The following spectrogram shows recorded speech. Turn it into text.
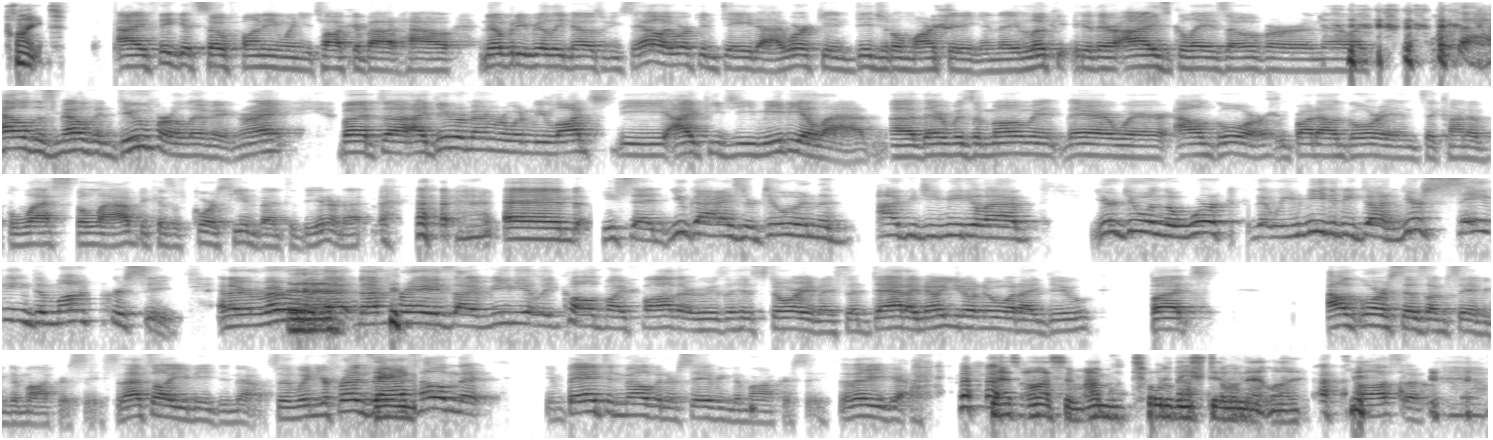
clients. I think it's so funny when you talk about how nobody really knows when you say, "Oh, I work in data, I work in digital marketing," and they look, their eyes glaze over, and they're like, "What the hell does Melvin do for a living?" Right? But uh, I do remember when we launched the IPG Media Lab, uh, there was a moment there where Al Gore, we brought Al Gore in to kind of bless the lab because, of course, he invented the internet. and he said, You guys are doing the IPG Media Lab you're doing the work that we need to be done. You're saving democracy. And I remember with that, that phrase, I immediately called my father, who is a historian. I said, Dad, I know you don't know what I do, but Al Gore says I'm saving democracy. So that's all you need to know. So when your friends ask, tell them that Bant and Melvin are saving democracy. So there you go. That's awesome. I'm totally still in that line. awesome.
